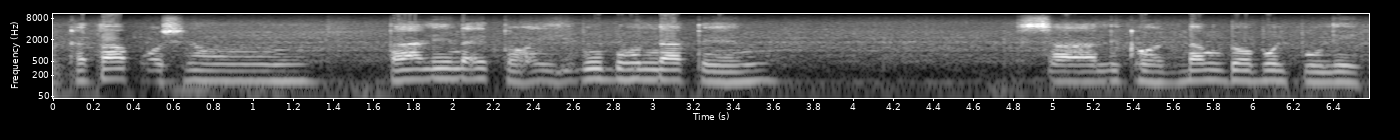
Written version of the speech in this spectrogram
Pagkatapos yung tali na ito ay ibubuhol natin sa likod ng double pulley.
